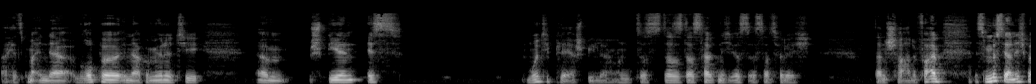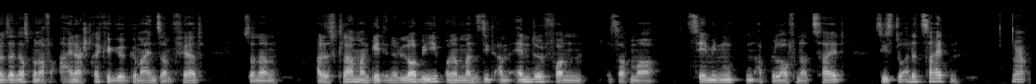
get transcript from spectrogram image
sag jetzt mal in der Gruppe, in der Community ähm, spielen, ist Multiplayer-Spiele. Und das, dass es das halt nicht ist, ist natürlich dann schade. Vor allem, es müsste ja nicht mal sein, dass man auf einer Strecke gemeinsam fährt, sondern alles klar, man geht in eine Lobby und man sieht am Ende von, ich sag mal, zehn Minuten abgelaufener Zeit, siehst du alle Zeiten. Ja.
